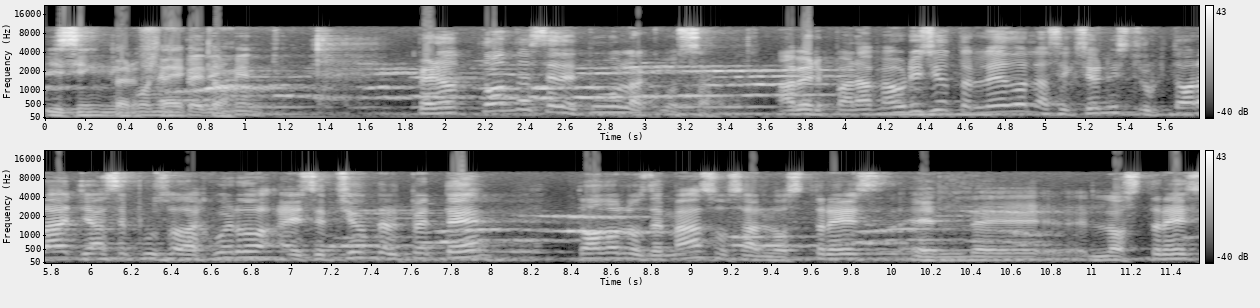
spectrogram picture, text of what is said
y sin ningún impedimento. Pero ¿dónde se detuvo la cosa? A ver, para Mauricio Toledo, la sección instructora ya se puso de acuerdo, a excepción del PT, todos los demás, o sea, los tres, el, eh, los tres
